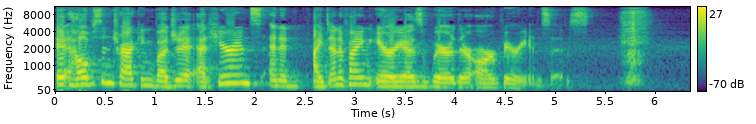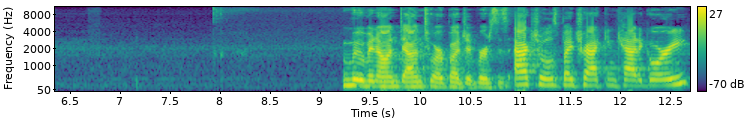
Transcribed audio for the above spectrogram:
It helps in tracking budget adherence and identifying areas where there are variances. Moving on down to our budget versus actuals by tracking category.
